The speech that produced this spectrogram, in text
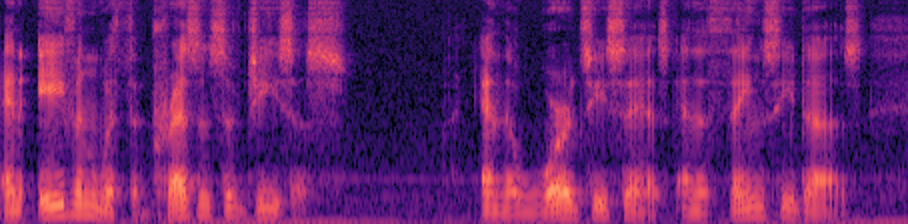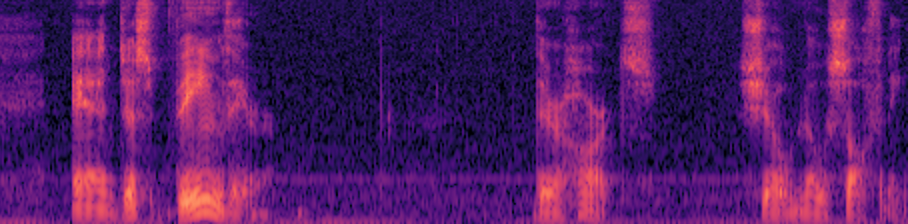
And even with the presence of Jesus and the words he says and the things he does, and just being there, their hearts show no softening.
